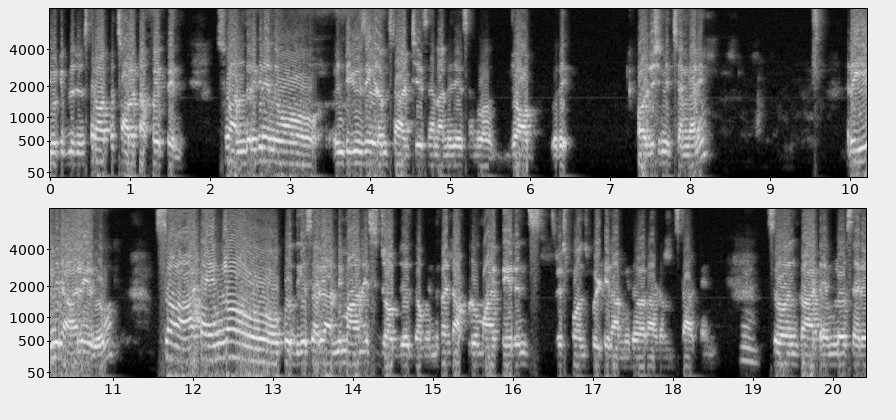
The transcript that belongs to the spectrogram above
యూట్యూబ్లో చూసిన తర్వాత చాలా టఫ్ అయిపోయింది. సో అందరికి నేను ఇంటర్వ్యూ చేయడం స్టార్ట్ చేశాను అన్ని చేశాను. జాబ్ అదే ఆడిషన్ ఇచ్చాను కానీ ఏమి రాలేదు. సో ఆ టైంలో కొద్దిగా సరే అన్ని మానేసి జాబ్ చేద్దాం. ఎందుకంటే అప్పుడు మా పేరెంట్స్ రెస్పాన్సిబిలిటీ నా మీద రావడం స్టార్ట్ అయింది. సో ఇంకా ఆ టైంలో సరే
